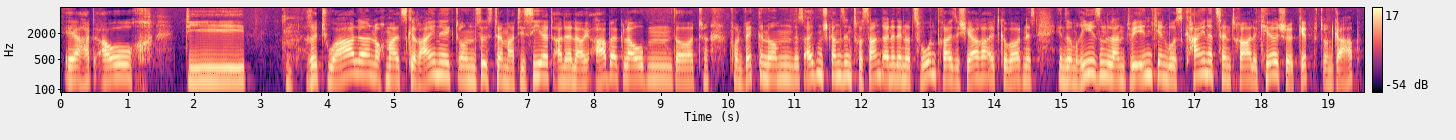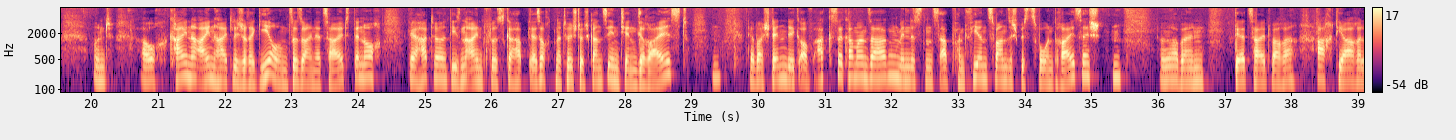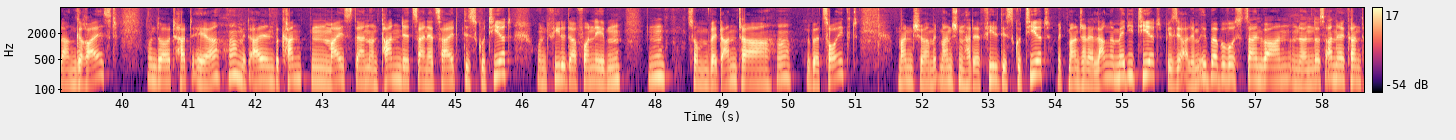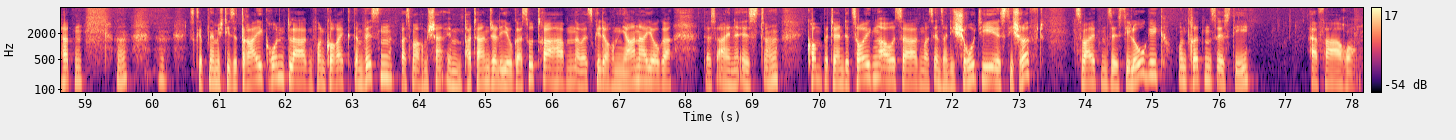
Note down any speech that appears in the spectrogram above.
Er hat auch die Rituale nochmals gereinigt und systematisiert, allerlei Aberglauben dort von weggenommen. Das ist eigentlich ganz interessant. Einer, der nur 32 Jahre alt geworden ist, in so einem Riesenland wie Indien, wo es keine zentrale Kirche gibt und gab und auch keine einheitliche Regierung zu seiner Zeit. Dennoch, er hatte diesen Einfluss gehabt. Er ist auch natürlich durch ganz Indien gereist. Der war ständig auf Achse, kann man sagen, mindestens ab von 24 bis 32. Aber in der Zeit war er acht Jahre lang gereist und dort hat er mit allen bekannten Meistern und Pandits seiner Zeit diskutiert und viele davon eben zum Vedanta überzeugt. Manche, mit manchen hat er viel diskutiert, mit manchen hat er lange meditiert, bis sie alle im Überbewusstsein waren und dann das anerkannt hatten. Es gibt nämlich diese drei Grundlagen von korrektem Wissen, was wir auch im Patanjali Yoga Sutra haben, aber es gilt auch im Jnana Yoga. Das eine ist kompetente Zeugenaussagen, was insofern die Shruti ist, die Schrift. Zweitens ist die Logik und drittens ist die Erfahrung.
